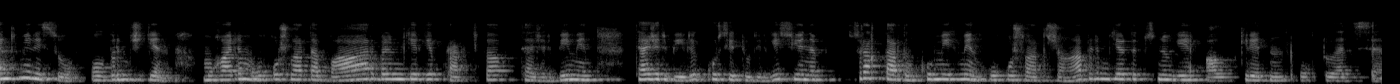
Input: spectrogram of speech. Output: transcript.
Әңгімелесу. Ол біріншіден мұғалім оқушыларда бар білімдерге практикалық тәжірибе мен тәжірибелік көрсетулерге сүйеніп сұрақтардың көмегімен оқушыларды жаңа білімдерді түсінуге алып келетін оқыту әдісі.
